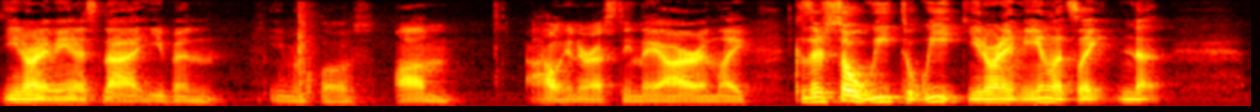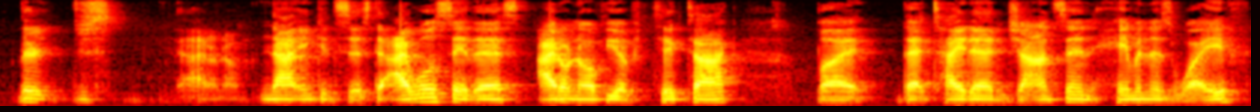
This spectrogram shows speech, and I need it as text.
you know what I mean. It's not even even close. Um, how interesting they are, and like because they're so week to week. You know what I mean? It's like not, they're just I don't know, not inconsistent. I will say this: I don't know if you have TikTok, but that tight end Johnson, him and his wife,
